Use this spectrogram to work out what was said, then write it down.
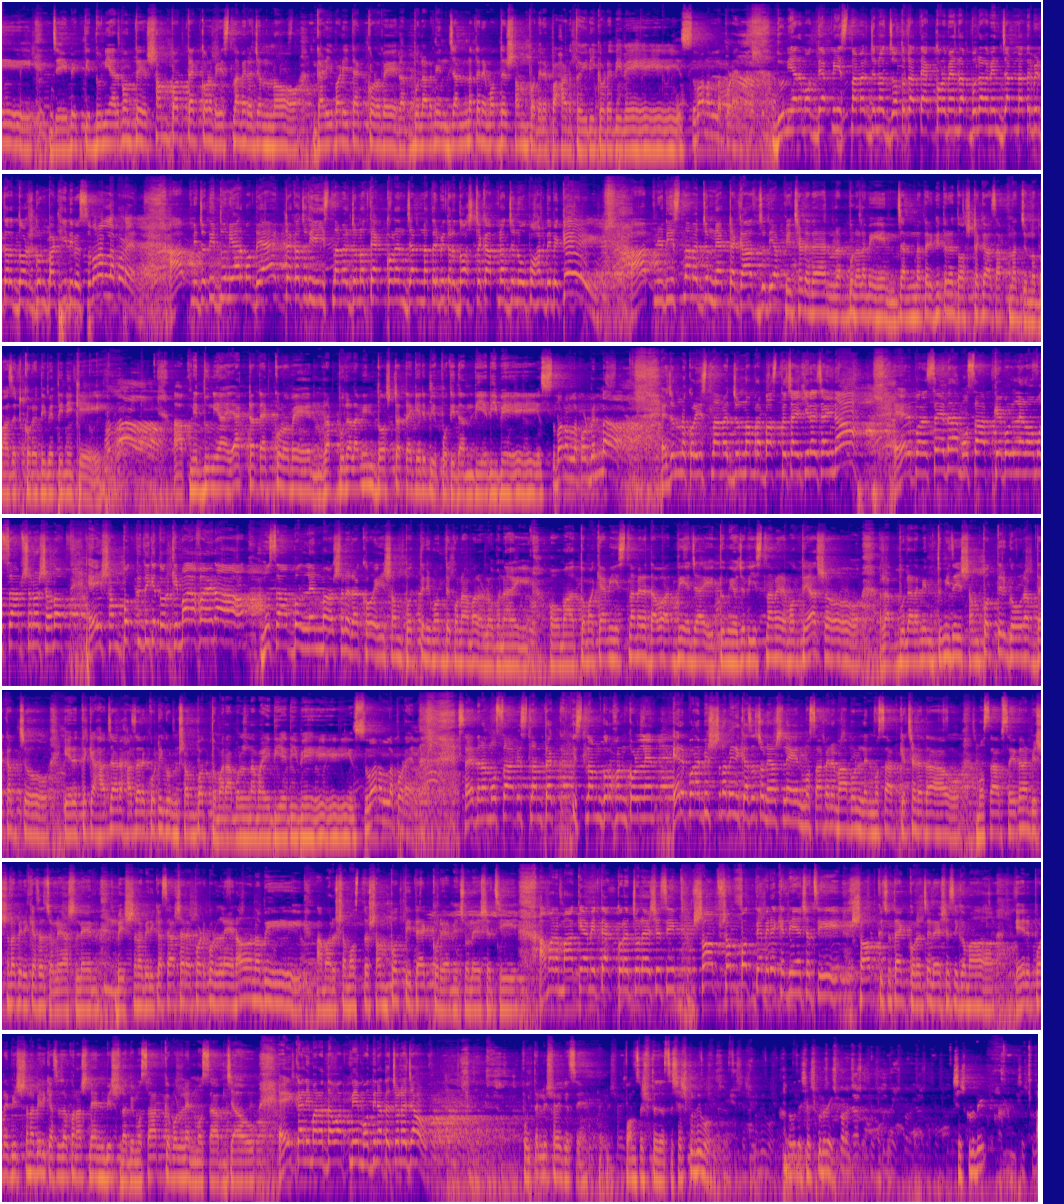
যে ব্যক্তি দুনিয়ার মধ্যে সম্পদ ত্যাগ করবে ইসলামের জন্য, গাড়ি বাড়ি ত্যাগ করবে, রাব্বুল আলমিন জান্নাতের মধ্যে সম্পদের পাহাড় তৈরি করে দিবে। সুবহানাল্লাহ পড়েন। দুনিয়ার মধ্যে আপনি ইসলামের জন্য যতটা ত্যাগ করবেন, রাব্বুল আলমিন জান্নাতের ভিতরে দশ গুণ পাঠিয়ে দিবে। সুবহানাল্লাহ পড়েন। আপনি যদি দুনিয়ার মধ্যে এক টাকা যদি ইসলামের জন্য ত্যাগ করেন, জান্নাতের ভিতরে দশ টাকা আপনার জন্য উপহার দেবে কে? আপনি যদি ইসলামের জন্য একটা গাছ যদি আপনি ছেড়ে দেন রাব্বুল আলমিন জান্নাতের ভিতরে দশটা গাছ আপনার জন্য বাজেট করে দিবে তিনি কে? আপনি দুনিয়ায় একটা ত্যাগ করবেন রাব্বুল আলমিন দশটা ত্যাগের প্রতিদান দিয়ে দিবে। সুবহানাল্লাহ পড়বেন না? এজন্য করে ইসলামের জন্য আমরা বাঁচতে চাই কিনা চাই না? এরপরে সেদনা মুসাবকে বললেন ও মুসাব শোনো শোনো এই সম্পত্তি দিকে তোর কি মায়া হয় না? মুসাব বললেন মা শুনে রাখো এই সম্পত্তির মধ্যে কোনো আমার লোভ নাই। ও মা, তোমাকে আমি ইসলামের দাওয়াত দিয়ে যাই। তুমিও যদি ইসলামের মধ্যে আসো, রাব্বুল আলামিন, তুমি যেই সম্পত্তির গৌরব দেখাচ্ছ, এর থেকে হাজার হাজার কোটি গুণ সম্পদ তোমার আমল নামাই দিয়ে দিবে। সুবহানাল্লাহ পড়েন। সাইয়েদনা মুসাব ইসলাম তাক ইসলাম গ্রহণ করলেন। এরপরে বিশ্বনবীর কাছে চলে আসলেন। মুসাবের মা বললেন মুসাবকে ছেড়ে দাও। মুসাব সাইয়েদনা বিশ্বনবীর কাছে চলে আসলেন। বিশ্বনবীর কাছে আসার পর বললেন, ও নবী, আমার সমস্ত সম্পত্তি ত্যাগ করে আমি চলে এসেছি। আমার মাকে আমি ত্যাগ করে চলে এসেছি। সব সম্পত্তি আমি রেখে দিয়ে এসেছি। সব কিছু ত্যাগ করে চলে এসেছি গো মা। এরপরে বিশ্বনবীর কাছে যখন আসলেন, বিশ্বনবী মুসাবকে বললেন, মুসাব, যাও। এই কালিমার দাওয়াত নিয়ে মদিনাতে চলে যাও। পঁয়তাল্লিশ হয়ে গেছে। পঞ্চাশ হতে যাচ্ছে। শেষ করে দিব? শেষ করে দেই? শেষ করে দেই?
